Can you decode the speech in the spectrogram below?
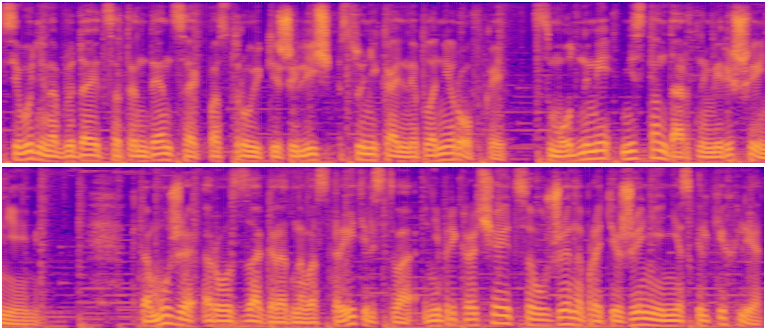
Сегодня наблюдается тенденция к постройке жилищ с уникальной планировкой, с модными нестандартными решениями. К тому же рост загородного строительства не прекращается уже на протяжении нескольких лет.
